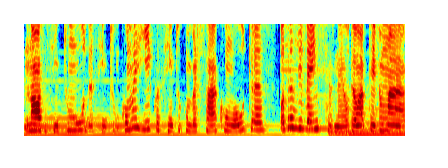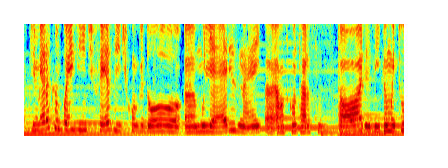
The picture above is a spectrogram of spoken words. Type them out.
nossa, assim, tu muda, assim, tu, como é rico, assim, tu conversar com outras, outras vivências, né? Então, teve uma primeira campanha que a gente fez, a gente convidou uh, mulheres, né? Uh, elas contaram suas histórias e foi muito.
